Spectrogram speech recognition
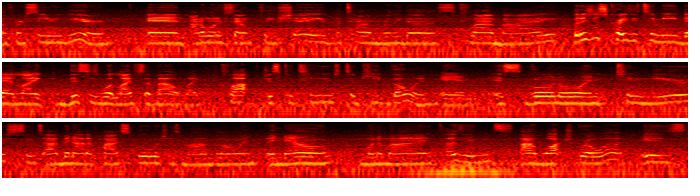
of her senior year and I don't want to sound cliche, but time really does fly by. But it's just crazy to me that like this is what life's about. Like clock just continues to keep going, and it's going on 10 years since I've been out of high school, which is mind blowing. And now one of my cousins I watched grow up is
